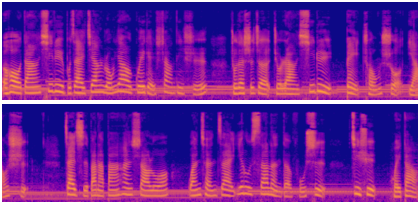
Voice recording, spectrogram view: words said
而后当希律不再将荣耀归给上帝时，主的使者就让希律被虫所咬死。在此，巴拿巴和扫罗完成在耶路撒冷的服事，继续回到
